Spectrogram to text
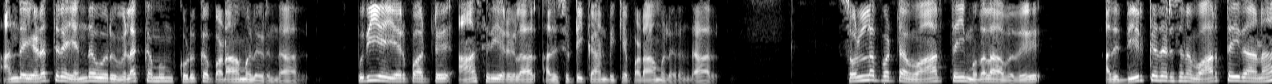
அந்த இடத்துல எந்த ஒரு விளக்கமும் கொடுக்கப்படாமல் இருந்தால் புதிய ஏற்பாட்டு ஆசிரியர்களால் அது சுட்டி காண்பிக்கப்படாமல் இருந்தால் சொல்லப்பட்ட வார்த்தை முதலாவது அது தீர்க்க தரிசன வார்த்தைதானா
